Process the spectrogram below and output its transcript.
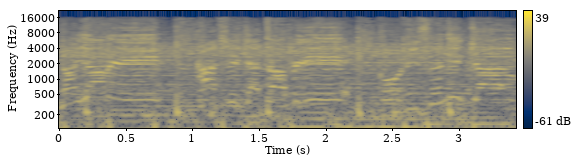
のより弾け飛び懲りずに今日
